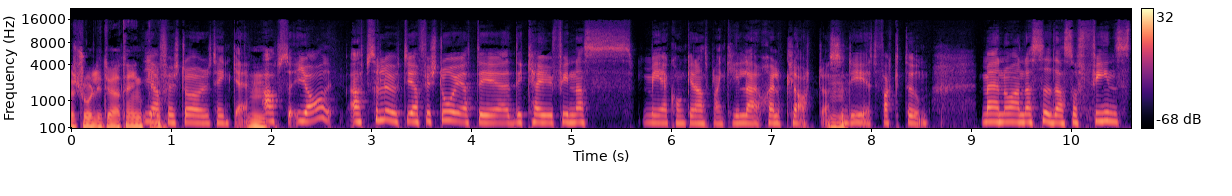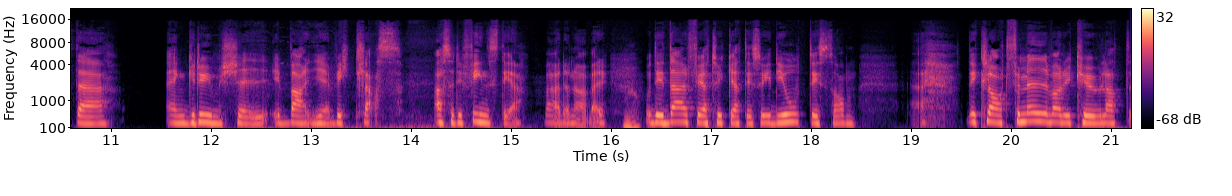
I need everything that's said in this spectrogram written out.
Förstår lite hur jag tänker? Jag förstår hur du tänker. Mm. Abs ja, absolut. Jag förstår ju att det, det kan ju finnas mer konkurrens bland killar, självklart. Alltså mm. det är ett faktum. Men å andra sidan så finns det en grym tjej i varje viktklass. Alltså det finns det världen över. Mm. Och det är därför jag tycker att det är så idiotiskt som... Eh, det är klart, för mig var det kul att,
